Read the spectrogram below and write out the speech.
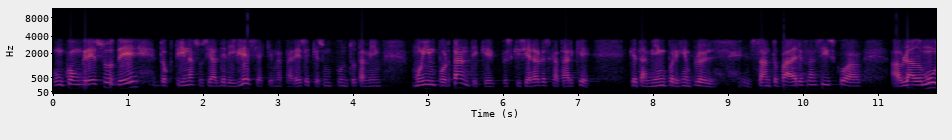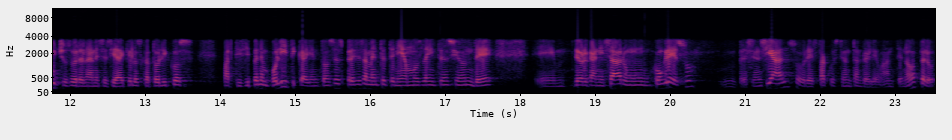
un congreso de doctrina social de la Iglesia, que me parece que es un punto también muy importante que pues quisiera rescatar que que también, por ejemplo, el, Santo Padre Francisco ha, ha hablado mucho sobre la necesidad de que los católicos participen en política y entonces precisamente teníamos la intención de, eh, de organizar un congreso presencial sobre esta cuestión tan relevante, ¿no? Pero,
